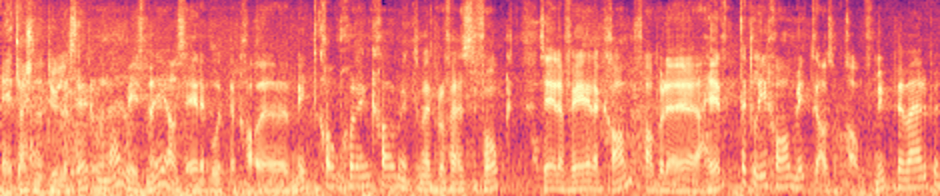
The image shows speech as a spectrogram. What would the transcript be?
Äh, das ist natürlich sehr, und dann weiss man ja, sehr guter äh, Mitkonkurrent mit dem Professor Vogt. Sehr ein fairer Kampf, aber ein harter gleich auch mit, also Kampfmitbewerber.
